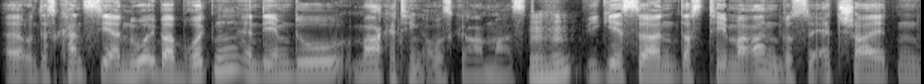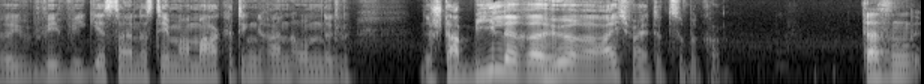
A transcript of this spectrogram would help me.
Äh, und das kannst du ja nur überbrücken, indem du Marketingausgaben hast. Mhm. Wie gehst du an das Thema ran? Wirst du Ads schalten? Wie, wie, wie, gehst du an das Thema Marketing ran, um eine eine stabilere, höhere Reichweite zu bekommen? Das ist eine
